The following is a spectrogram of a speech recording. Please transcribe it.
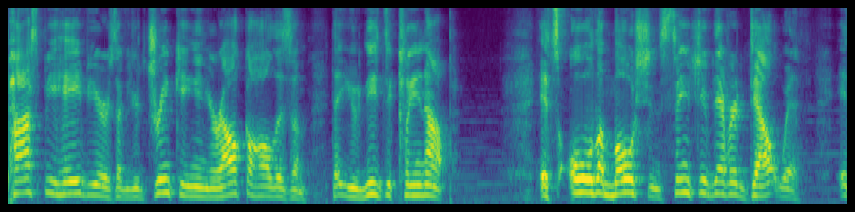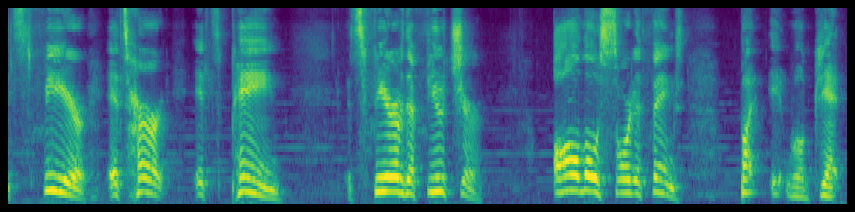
Past behaviors of your drinking and your alcoholism that you need to clean up. It's old emotions, things you've never dealt with it's fear, it's hurt, it's pain, it's fear of the future, all those sort of things. But it will get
